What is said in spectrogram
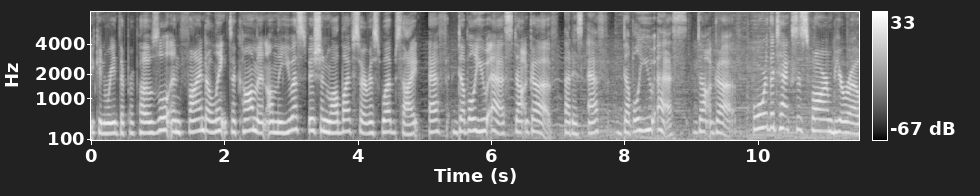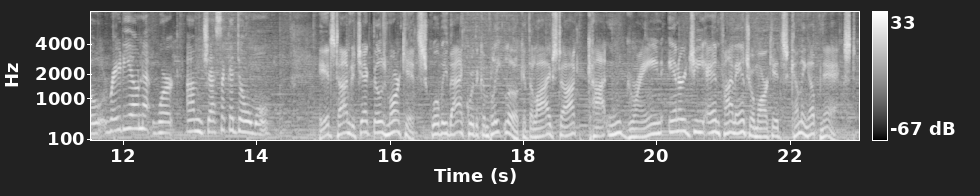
You can read the proposal and find a link to comment on the U.S. Fish and Wildlife Service website, fws.gov. That is fws.gov. For the Texas Farm Bureau Radio Network, I'm Jessica Domel. It's time to check those markets. We'll be back with a complete look at the livestock, cotton, grain, energy, and financial markets coming up next.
